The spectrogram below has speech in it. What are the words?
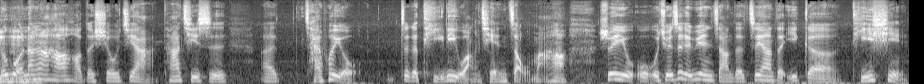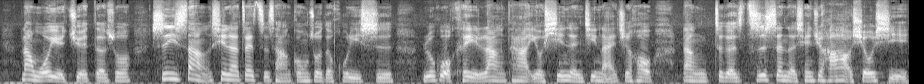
如果让他好好的休假，他其实呃才会有。这个体力往前走嘛，哈，所以，我我觉得这个院长的这样的一个提醒，让我也觉得说，实际上现在在职场工作的护理师，如果可以让他有新人进来之后，让这个资深的先去好好休息，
